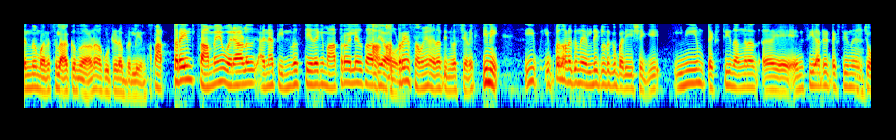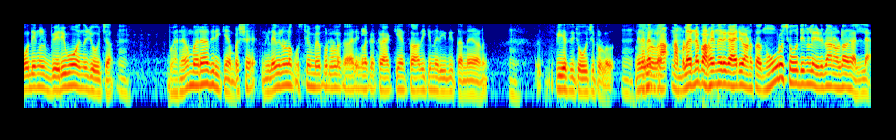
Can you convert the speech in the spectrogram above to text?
എന്ന് മനസ്സിലാക്കുന്നതാണ് ആ കുട്ടിയുടെ ബ്രില്യൻസ് അപ്പൊ അത്രയും സമയം ഒരാൾ അതിനകത്ത് ഇൻവെസ്റ്റ് ചെയ്തെങ്കിൽ മാത്രമല്ലേ അത് സാധ്യമാവുള്ളൂ. അത്രയും സമയം അതിനകത്ത് ഇൻവെസ്റ്റ് ചെയ്യണം. ഇനി ഈ ഇപ്പൊ നടക്കുന്ന എൽ ഡി ക്ലർക്ക് പരീക്ഷയ്ക്ക് ഇനിയും ടെക്സ്റ്റിൽ നിന്ന് അങ്ങനെ എൻ സി ആർ ടി ടെക്സ്റ്റിൽ നിന്ന് ചോദ്യങ്ങൾ വരുമോ എന്ന് ചോദിച്ചാൽ വരാൻ വരാതിരിക്കാം. പക്ഷെ നിലവിലുള്ള ക്വസ്റ്റ്യൻ പേപ്പറിലുള്ള കാര്യങ്ങളൊക്കെ ക്രാക്ക് ചെയ്യാൻ സാധിക്കുന്ന രീതിയിൽ തന്നെയാണ് പി എസ് സി ചോദിച്ചിട്ടുള്ളത്. നമ്മൾ തന്നെ പറയുന്ന ഒരു കാര്യമാണ് സാർ നൂറ് ചോദ്യങ്ങൾ എഴുതാനുള്ളതല്ല.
